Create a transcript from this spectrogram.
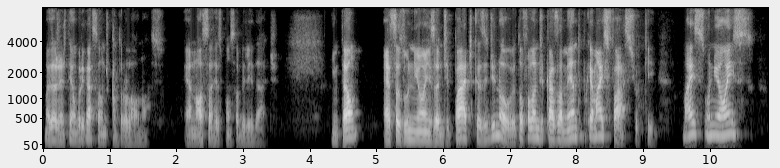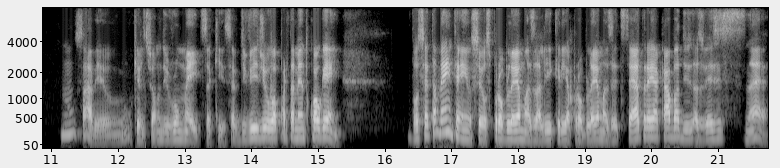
mas a gente tem a obrigação de controlar o nosso. É a nossa responsabilidade. Então, essas uniões antipáticas, e de novo, eu estou falando de casamento porque é mais fácil aqui, mas uniões, não sabe, o que eles chamam de roommates aqui, você divide o apartamento com alguém. Você também tem os seus problemas ali, cria problemas, etc., e acaba, às vezes, né,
